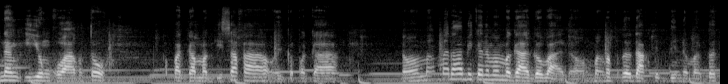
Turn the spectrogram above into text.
ng iyong kwarto. Kapag ka mag-isa ka o kapag ka, no, ma- marami ka naman magagawa, no? Mga productive din naman. But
